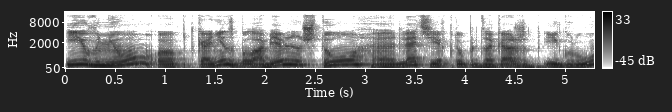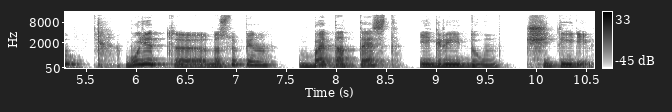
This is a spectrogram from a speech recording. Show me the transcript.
и в нем э, под конец было объявлено, что э, для тех, кто предзакажет игру, будет э, доступен бета-тест игры Doom 4.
